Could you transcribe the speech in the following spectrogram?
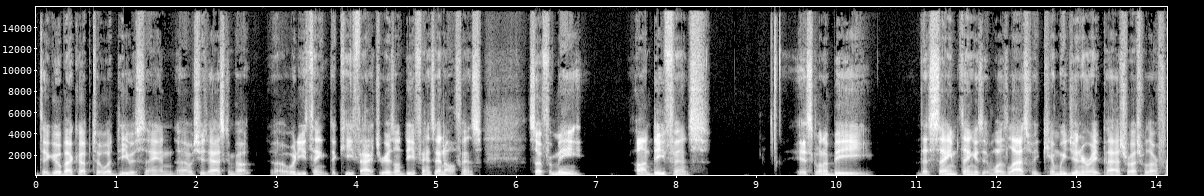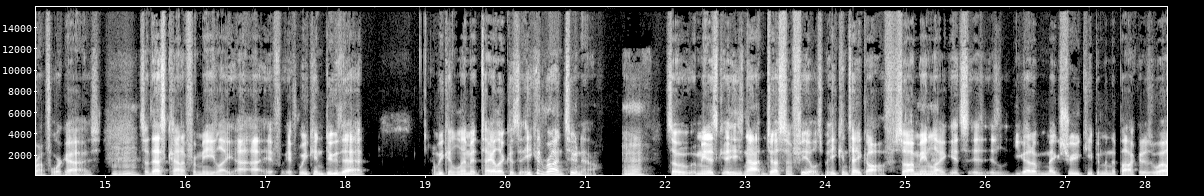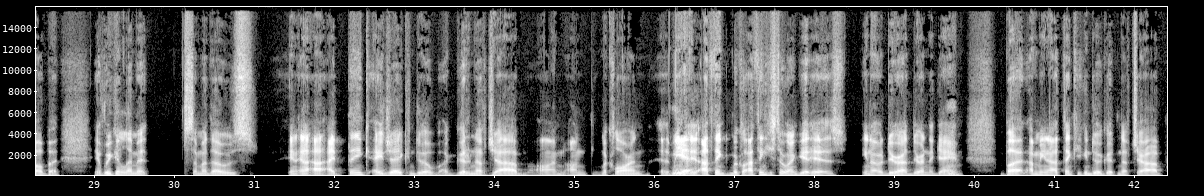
to go back up to what Dee was saying, uh, she was asking about uh, what do you think the key factor is on defense and offense. So for me, on defense, it's going to be the same thing as it was last week. Can we generate pass rush with our front four guys? Mhm. So that's kind of for me. Like, I, I, if if we can do that, and we can limit Taylor because he can run too now. Mhm. So I mean, it's he's not Justin Fields, but he can take off. So I mean, Mhm. like it's, it, it- you got to make sure you keep him in the pocket as well. But if we can limit some of those, and, and I, I think AJ can do a, a good enough job on on McLaurin. I mean, Yeah. I think I think he's still going to get his, you know, during during the game. But I mean, I think he can do a good enough job.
